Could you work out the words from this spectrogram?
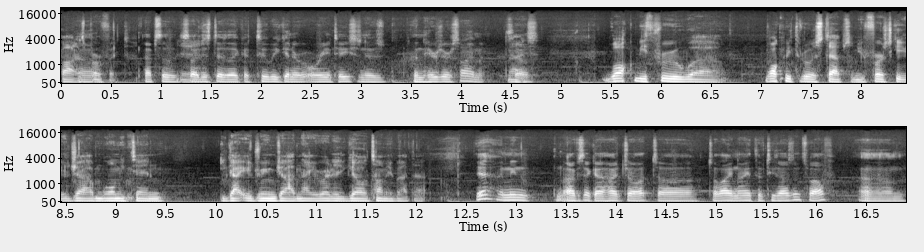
that's Uh, perfect. Absolutely. So I just did like a two week orientation. It was, and here's your assignment. So, Nice. Walk me through. Uh, walk me through the steps when you first get your job in Wilmington. You got your dream job. Now you're ready to go. Tell me about that. Yeah, I mean, obviously I got hired July, uh, July 9th of 2012. Um,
